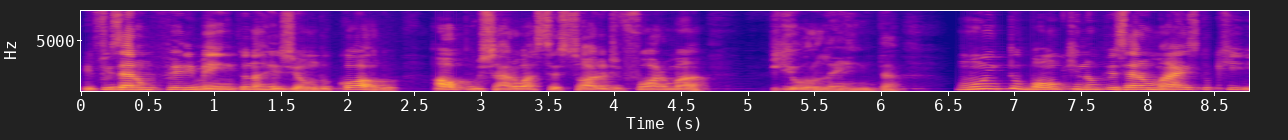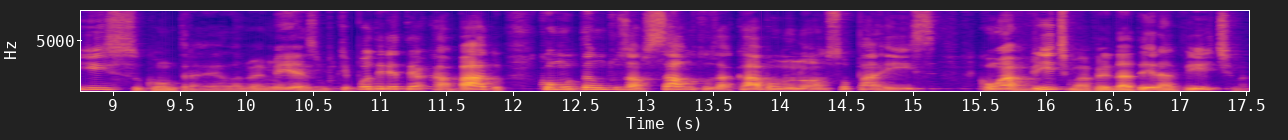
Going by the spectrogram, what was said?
e fizeram um ferimento na região do colo ao puxar o acessório de forma violenta. Muito bom que não fizeram mais do que isso contra ela, não é mesmo? Porque poderia ter acabado como tantos assaltos acabam no nosso país, com a vítima, a verdadeira vítima,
